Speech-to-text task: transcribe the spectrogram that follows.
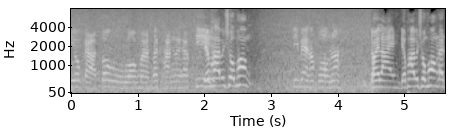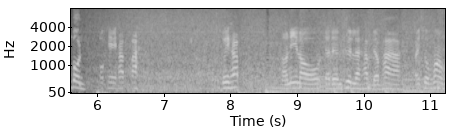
มีโอกาสต้องลองมาสักครั้งนะครับ ที่เดี๋ยวพาไปชมห้องที่แม่คำฟองเนาะดอยลายเดี๋ยวพาไปชมห้องด้านบน โอเคครับไปดุยครับ ตอนนี้เราจะเดินขึ้นแล้วครับ เดี๋ยวพาไปชมห้อง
